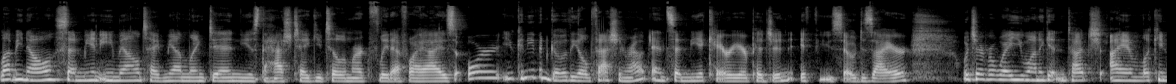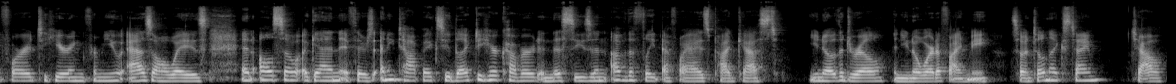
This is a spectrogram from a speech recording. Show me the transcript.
Let me know. Send me an email, tag me on LinkedIn, use the hashtag UtilimarcFleetFYIs, or you can even go the old fashioned route and send me a carrier pigeon if you so desire. Whichever way you want to get in touch, I am looking forward to hearing from you as always. And also, again, if there's any topics you'd like to hear covered in this season of the Fleet FYIs podcast, you know the drill and you know where to find me. So until next time, ciao.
